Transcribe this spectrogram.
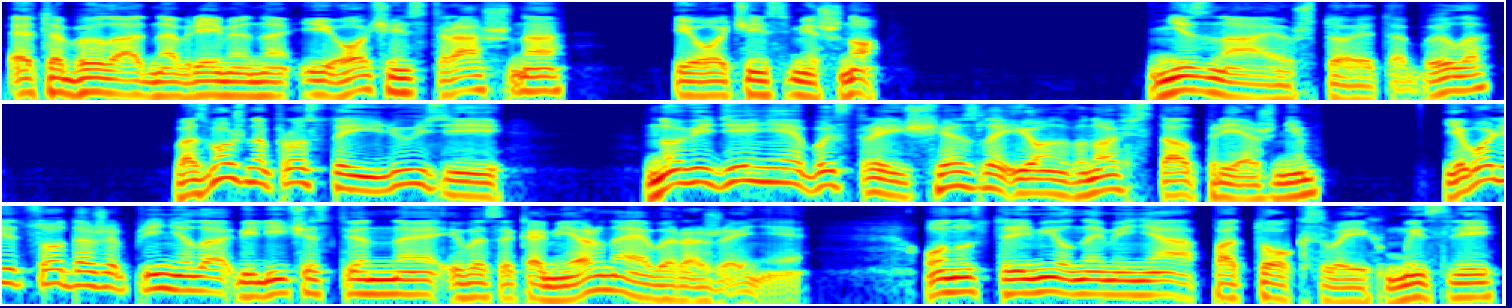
Это было одновременно и очень страшно, и очень смешно. Не знаю, что это было. Возможно, просто иллюзии, но видение быстро исчезло, и он вновь стал прежним. Его лицо даже приняло величественное и высокомерное выражение. Он устремил на меня поток своих мыслей,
